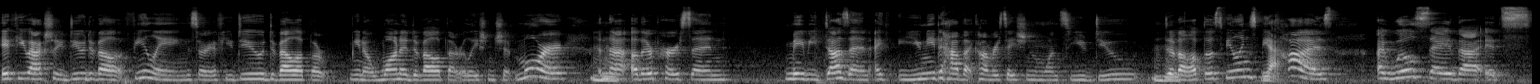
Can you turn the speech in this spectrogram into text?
if you actually do develop feelings or if you do develop a you know want to develop that relationship more and mm-hmm. that other person maybe doesn't I, you need to have that conversation once you do mm-hmm. develop those feelings Yeah. because i will say that it's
